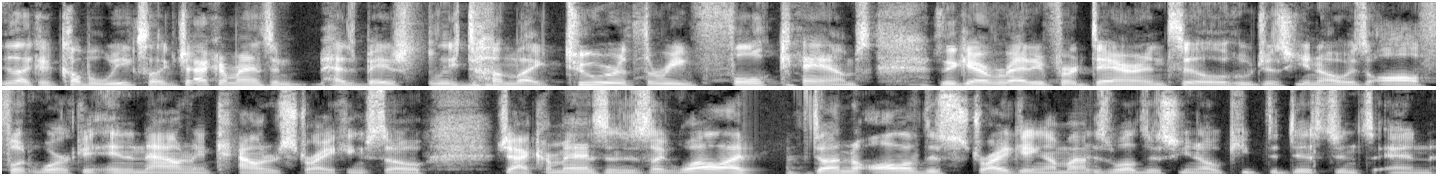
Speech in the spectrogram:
like a couple weeks. Like Jack Hermansson has basically done like two or three full camps to get ready for Darren Till, who just you know is all footwork in and out and counter striking. So Jack Hermansson is like, well, I've done all of this striking. I might as well just you know keep the distance and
